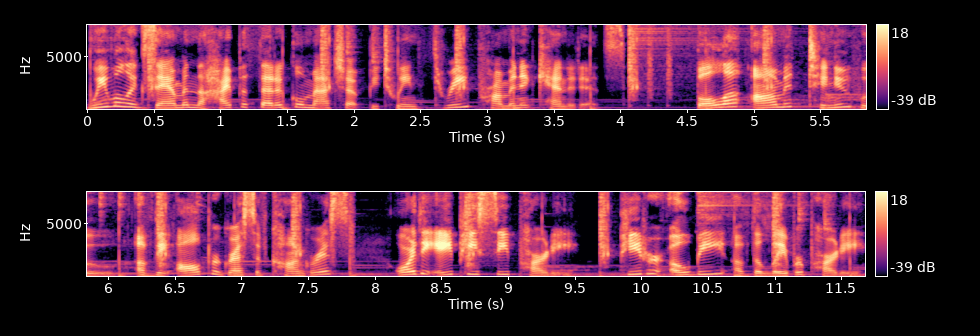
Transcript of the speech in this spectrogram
we will examine the hypothetical matchup between three prominent candidates, Bola Ahmed Tinubu of the All Progressive Congress or the APC Party, Peter Obi of the Labour Party,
